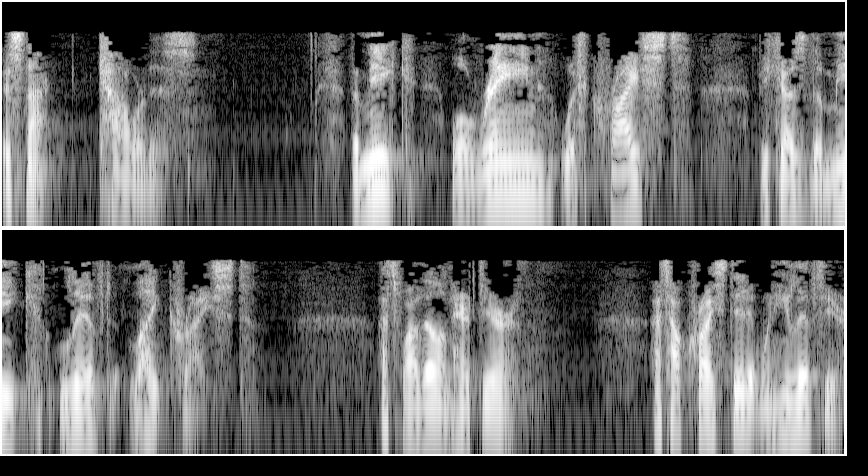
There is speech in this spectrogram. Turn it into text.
It's not cowardice. The meek will reign with Christ because the meek lived like Christ. That's why they'll inherit the earth. That's how Christ did it when he lived here.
